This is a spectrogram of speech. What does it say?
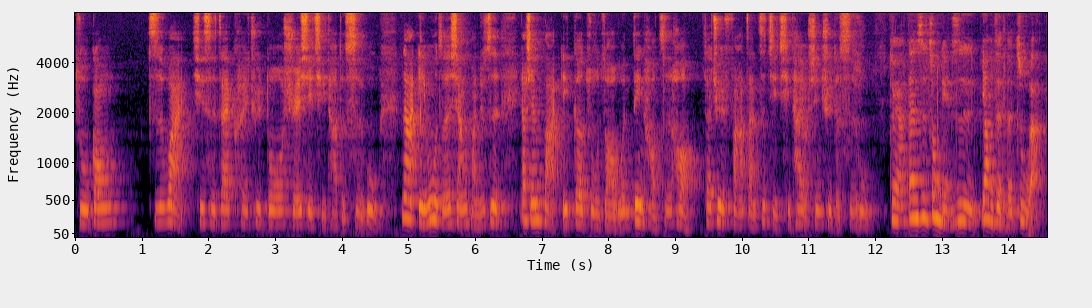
主攻之外，其实再可以去多学习其他的事物。那乙木则是相反，就是要先把一个主轴稳定好之后，再去发展自己其他有兴趣的事物。对啊，但是重点是要忍得住啦。不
